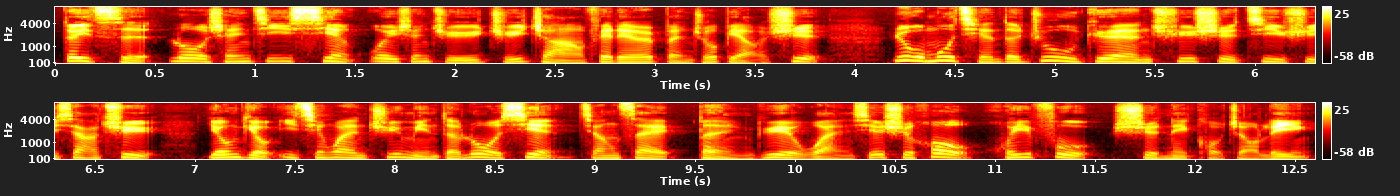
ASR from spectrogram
对此，洛杉矶县卫生局局长费雷尔本周表示，如果目前的入院趋势继续下去，拥有一千万居民的洛县将在本月晚些时候恢复室内口罩令。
